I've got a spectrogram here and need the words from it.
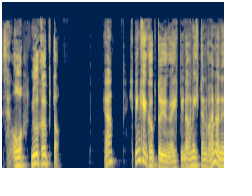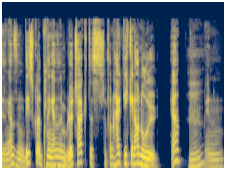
die sagen, oh, nur Krypto. Ja? Ich bin kein Krypto-Jünger. Ich bin auch nicht ein Freund von diesem ganzen Discord, den ganzen Blödsack. Das, davon halte ich genau null. Ja? Hm. Bin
